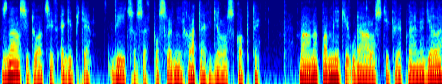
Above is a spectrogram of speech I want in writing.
Zná situaci v Egyptě. Ví, co se v posledních letech dělo s kopty. Má na paměti události květné neděle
